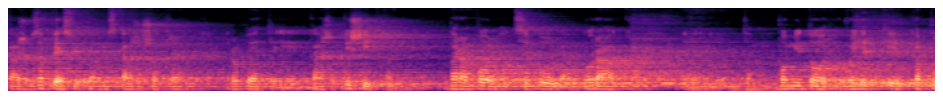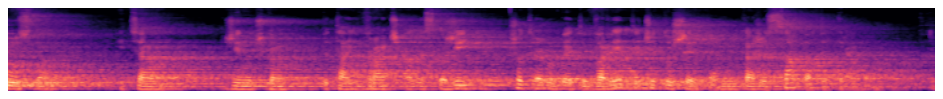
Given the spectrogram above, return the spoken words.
кажу, записуйте, я вам скажу, що треба робити. І каже, пишіть там бараболя, цибуля, бурак, е, там, помідори, огірки, капуста. І ця жіночка питає врач, але скажіть, що треба робити, варити чи тушити? Він каже, сапати треба. То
